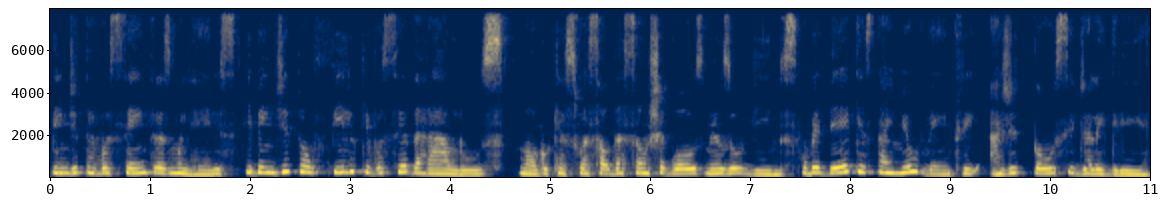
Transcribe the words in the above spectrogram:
Bendito é você entre as mulheres, e bendito é o filho que você dará à luz. Logo que a sua saudação chegou aos meus ouvidos, o bebê que está em meu ventre agitou-se de alegria.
